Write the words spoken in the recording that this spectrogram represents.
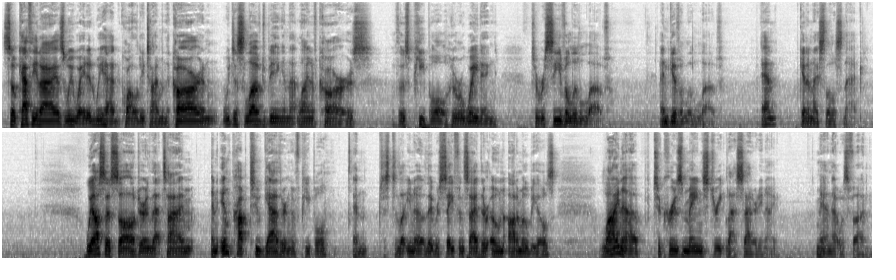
So Kathy and I, as we waited, we had quality time in the car, and we just loved being in that line of cars of those people who were waiting to receive a little love and give a little love. And get a nice little snack. We also saw during that time an impromptu gathering of people, and just to let you know, they were safe inside their own automobiles, line up to cruise Main Street last Saturday night. Man, that was fun.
